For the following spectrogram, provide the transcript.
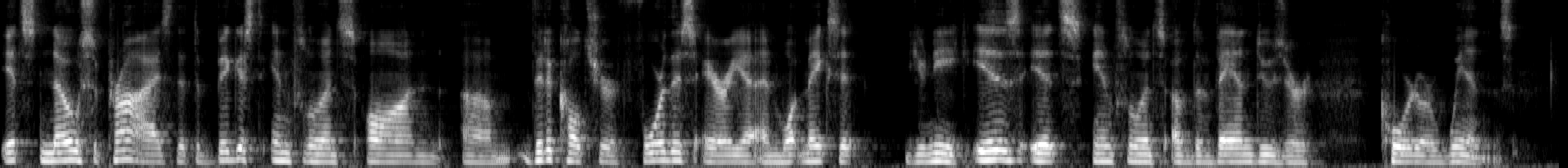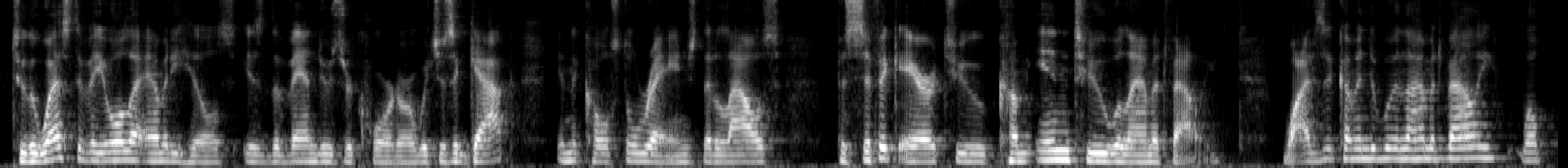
it's no surprise that the biggest influence on um, viticulture for this area and what makes it unique is its influence of the Van Duzer corridor winds. To the west of Eola Amity Hills is the Van Duzer Corridor, which is a gap in the coastal range that allows Pacific air to come into Willamette Valley. Why does it come into Willamette Valley? Well,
